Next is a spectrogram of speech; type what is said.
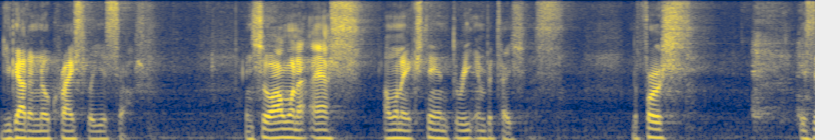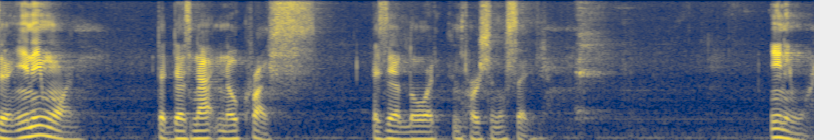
you got to know Christ for yourself. And so I want to ask, I want to extend three invitations. The first is there anyone that does not know Christ as their Lord and personal Savior? Anyone.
